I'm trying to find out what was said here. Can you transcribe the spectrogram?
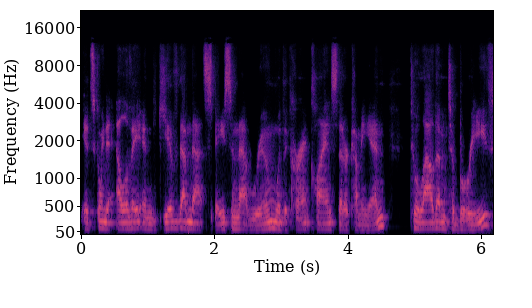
it's going to elevate and give them that space in that room with the current clients that are coming in to allow them to breathe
